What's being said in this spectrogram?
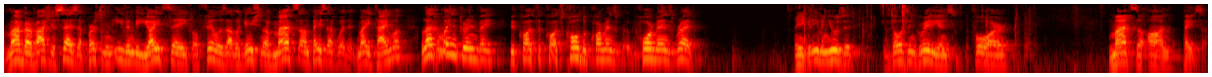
Mar Bar Rav Ashi says a person can even be Yaitze, fulfill his obligation of matzah on Pesach with it. My timer, Lech Mein Karim because it's called the poor man's, poor man's bread. And you can even use it those ingredients for matzah on Pesach.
